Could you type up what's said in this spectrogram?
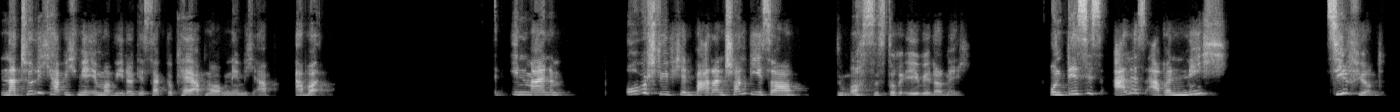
natürlich habe ich mir immer wieder gesagt, okay, ab morgen nehme ich ab. Aber in meinem Oberstübchen war dann schon dieser, du machst es doch eh wieder nicht. Und das ist alles aber nicht zielführend.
